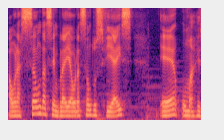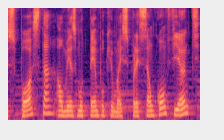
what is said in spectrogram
a oração da Assembleia, a oração dos fiéis, é uma resposta ao mesmo tempo que uma expressão confiante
